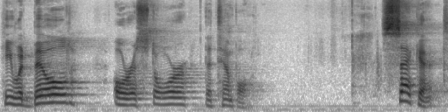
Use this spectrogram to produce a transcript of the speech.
he would build or restore the temple. Second,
